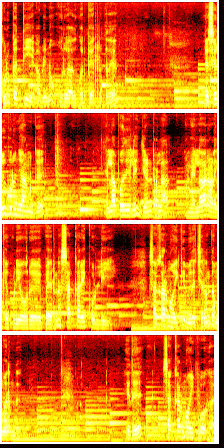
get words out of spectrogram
குறுக்கத்தி அப்படின்னு ஒரு அதுக்கு ஒரு பேர் இருக்குது. இந்த சிறு குறிஞ்சானுக்கு எல்லா பகுதியிலையும் ஜென்ரலாக நம்ம எல்லாரும் அழைக்கக்கூடிய ஒரு பேர்னா சர்க்கரை கொல்லி. சக்கரை நோய்க்கு மிகச்சிறந்த மருந்து. இது சக்கரை நோய் போக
